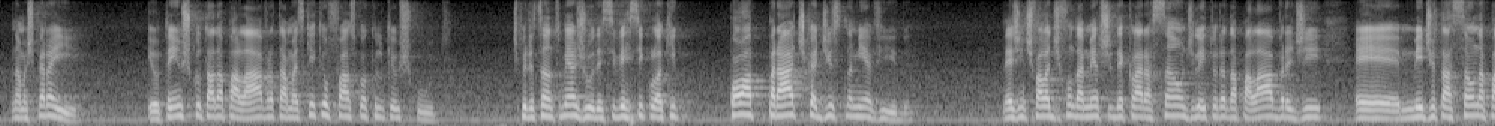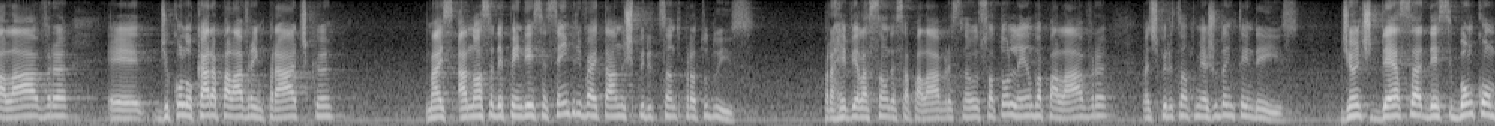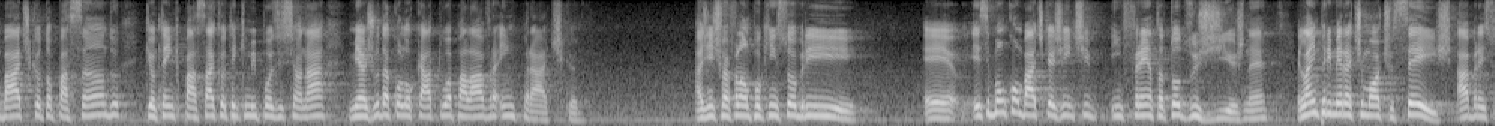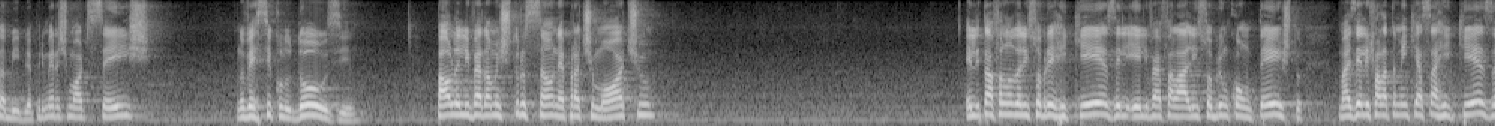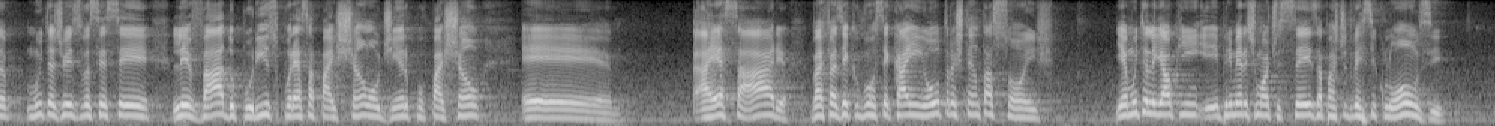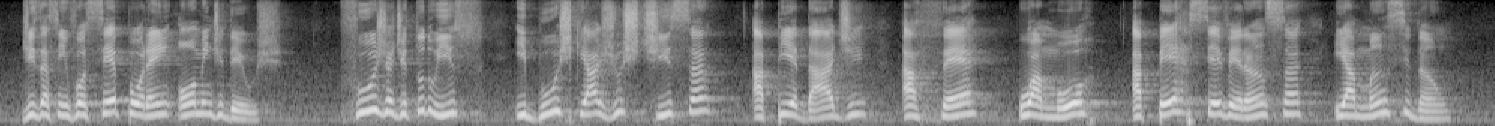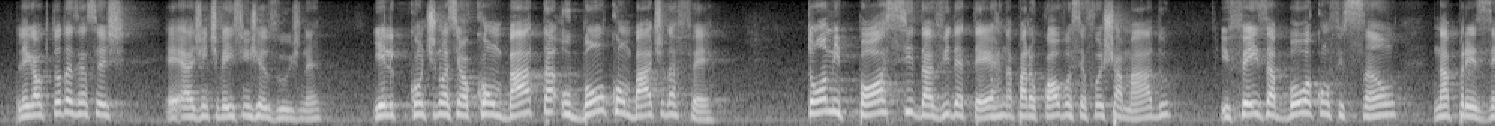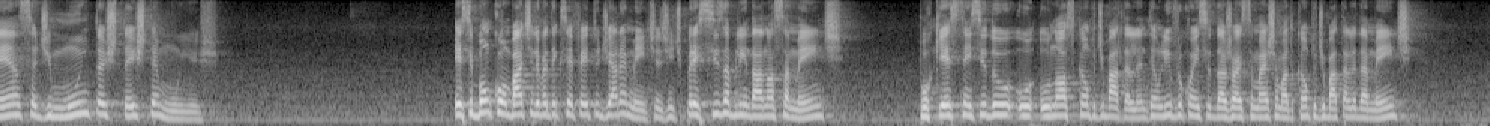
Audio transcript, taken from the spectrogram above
Não, mas espera aí. Eu tenho escutado a palavra, tá, mas o que, é que eu faço com aquilo que eu escuto? Espírito Santo, me ajuda. Esse versículo aqui, qual a prática disso na minha vida? Né, a gente fala de fundamentos de declaração, de leitura da palavra, de é, meditação na palavra, é, de colocar a palavra em prática, mas a nossa dependência sempre vai estar no Espírito Santo para tudo isso, para a revelação dessa palavra, senão eu só estou lendo a palavra, mas o Espírito Santo me ajuda a entender isso. Diante dessa, desse bom combate que eu estou passando, que eu tenho que passar, que eu tenho que me posicionar, me ajuda a colocar a tua palavra em prática. A gente vai falar um pouquinho sobre é, esse bom combate que a gente enfrenta todos os dias, né? Lá em 1 Timóteo 6, abra aí sua Bíblia, 1 Timóteo 6, no versículo 12, Paulo ele vai dar uma instrução né, para Timóteo. Ele está falando ali sobre riqueza, ele, ele vai falar ali sobre um contexto, mas ele fala também que essa riqueza, muitas vezes você ser levado por isso, por essa paixão ao dinheiro, por paixão é, a essa área, vai fazer que você caia em outras tentações. E é muito legal que em 1 Timóteo 6, a partir do versículo 11, diz assim: Você, porém, homem de Deus, fuja de tudo isso e busque a justiça, a piedade, a fé, o amor, a perseverança e a mansidão. Legal que todas essas é, a gente vê isso em Jesus, né? E ele continua assim: ó, combata o bom combate da fé. Tome posse da vida eterna para o qual você foi chamado e fez a boa confissão na presença de muitas testemunhas. Esse bom combate ele vai ter que ser feito diariamente. A gente precisa blindar a nossa mente, porque esse tem sido o, o nosso campo de batalha. Tem um livro conhecido da Joyce Meyer chamado Campo de Batalha da Mente,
